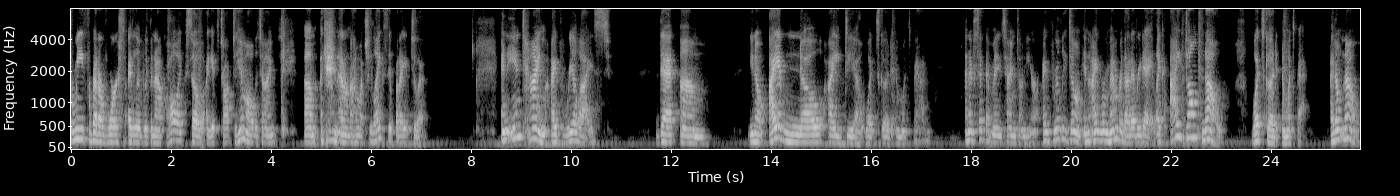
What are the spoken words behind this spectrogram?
for me, for better or worse, I live with an alcoholic, so I get to talk to him all the time. Um, again, I don't know how much he likes it, but I get to it. And in time, I've realized that, um, you know, I have no idea what's good and what's bad. And I've said that many times on here. I really don't. And I remember that every day. Like, I don't know what's good and what's bad. I don't know.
